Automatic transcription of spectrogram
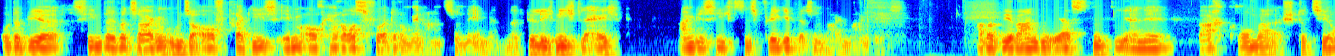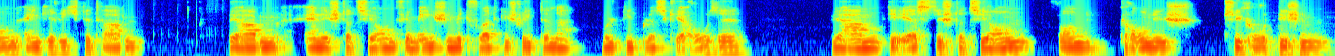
oder wir sind der Überzeugung, unser Auftrag ist eben auch Herausforderungen anzunehmen. Natürlich nicht leicht angesichts des Pflegepersonalmangels. Aber wir waren die Ersten, die eine Wachkoma-Station eingerichtet haben. Wir haben eine Station für Menschen mit fortgeschrittener multipler Sklerose. Wir haben die erste Station von chronisch psychotischen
